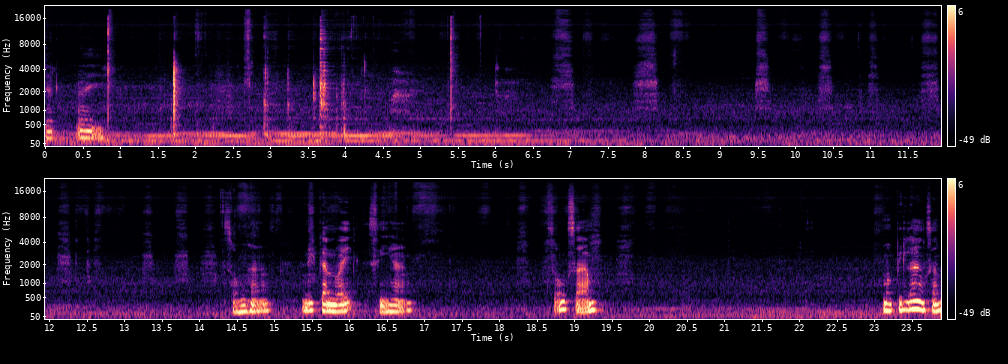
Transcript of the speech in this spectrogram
จัดไป องหางนนี้กันไว้สี่หางสองสามมาเป็นล่างสาม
